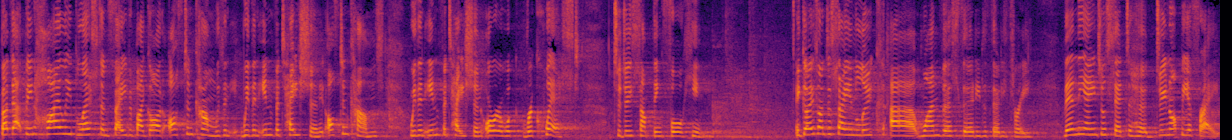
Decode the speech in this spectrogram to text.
But that being highly blessed and favored by God often come with an, with an invitation. It often comes with an invitation or a request to do something for him. It goes on to say in Luke uh, 1, verse 30 to 33 Then the angel said to her, Do not be afraid,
